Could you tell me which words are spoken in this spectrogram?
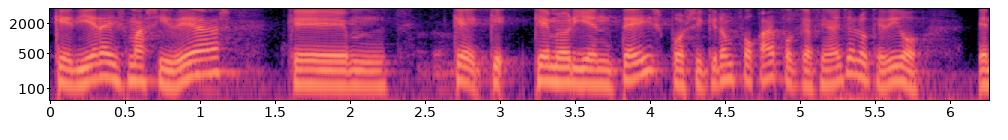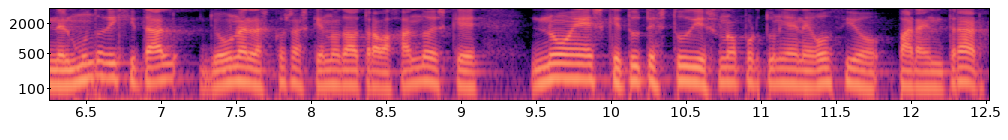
que dierais más ideas, que, que, que, me orientéis por si quiero enfocar, porque al final yo lo que digo, en el mundo digital, yo una de las cosas que he notado trabajando es que no es que tú te estudies una oportunidad de negocio para entrar,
